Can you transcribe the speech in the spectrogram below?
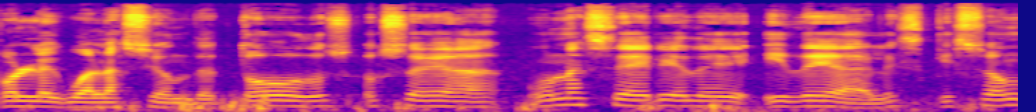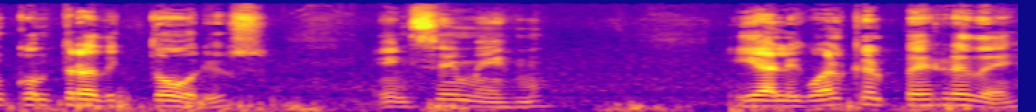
por la igualación de todos, o sea, una serie de ideales que son contradictorios en sí mismos y al igual que el PRD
